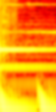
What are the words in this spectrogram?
you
